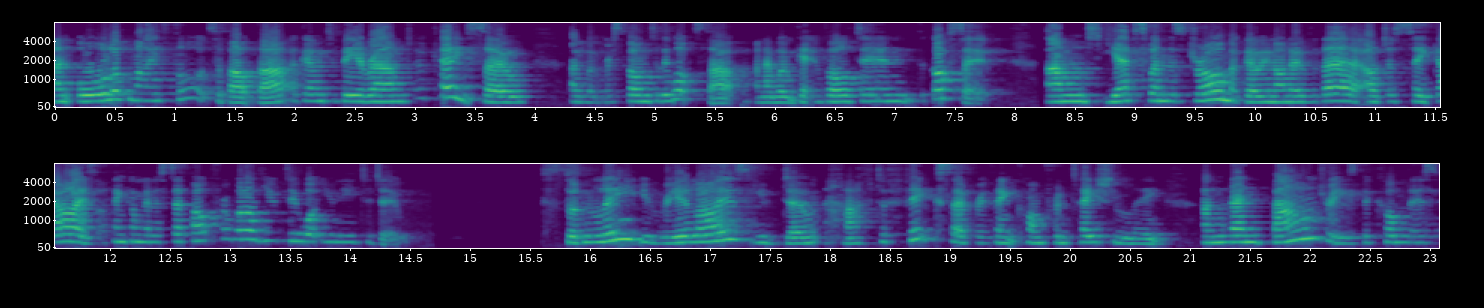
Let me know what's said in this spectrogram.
And all of my thoughts about that are going to be around okay, so I won't respond to the WhatsApp and I won't get involved in the gossip. And yes, when there's drama going on over there, I'll just say, guys, I think I'm going to step out for a while. You do what you need to do. Suddenly, you realize you don't have to fix everything confrontationally. And then boundaries become this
